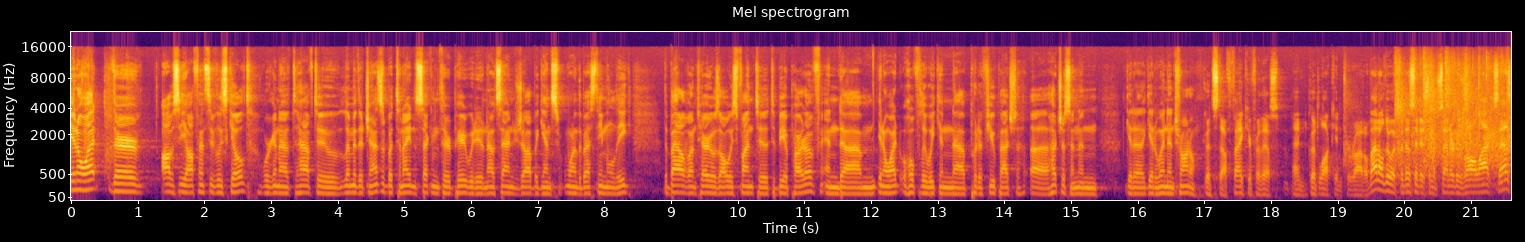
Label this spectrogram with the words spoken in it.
You know what? They're obviously offensively skilled. We're going to have to have to limit their chances, but tonight in the second and third period, we did an outstanding job against one of the best teams in the league. The Battle of Ontario is always fun to, to be a part of, and um, you know what? Hopefully, we can uh, put a few patch uh, Hutchinson and get a get a win in Toronto. Good stuff. Thank you for this, and good luck in Toronto. That'll do it for this edition of Senators All Access.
